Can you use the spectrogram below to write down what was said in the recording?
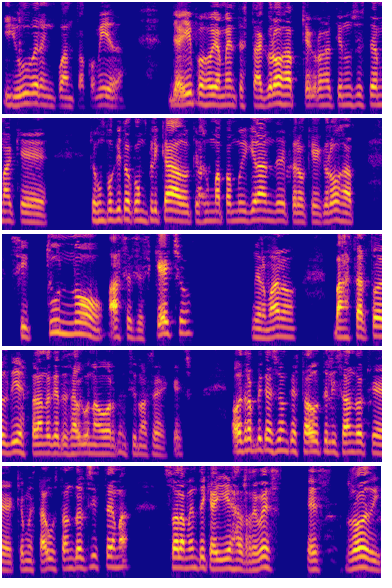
y Uber en cuanto a comida. De ahí, pues obviamente está Growhub, que Growhub tiene un sistema que, que, es un poquito complicado, que es un mapa muy grande, pero que Growhub, si tú no haces sketch, mi hermano, vas a estar todo el día esperando que te salga una orden si no haces sketch. Otra aplicación que he estado utilizando que, que me está gustando el sistema, solamente que ahí es al revés, es Rodi.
